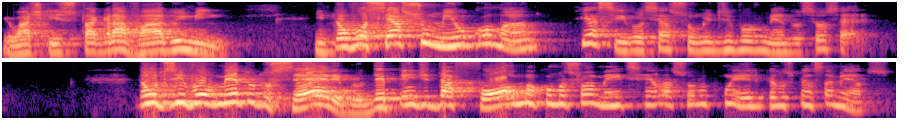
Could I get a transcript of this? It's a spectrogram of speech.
Eu acho que isso está gravado em mim. Então você assumiu o comando e assim você assume o desenvolvimento do seu cérebro. Então o desenvolvimento do cérebro depende da forma como a sua mente se relaciona com ele pelos pensamentos.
